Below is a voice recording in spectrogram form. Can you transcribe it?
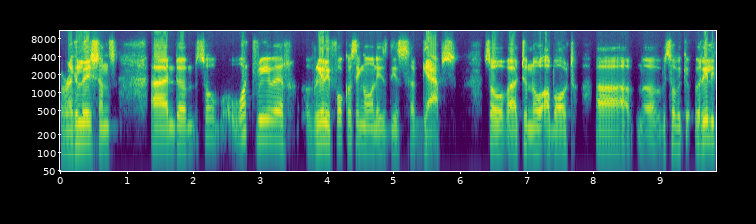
regulations and um, so what we were really focusing on is these uh, gaps so uh, to know about uh, uh, so we really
